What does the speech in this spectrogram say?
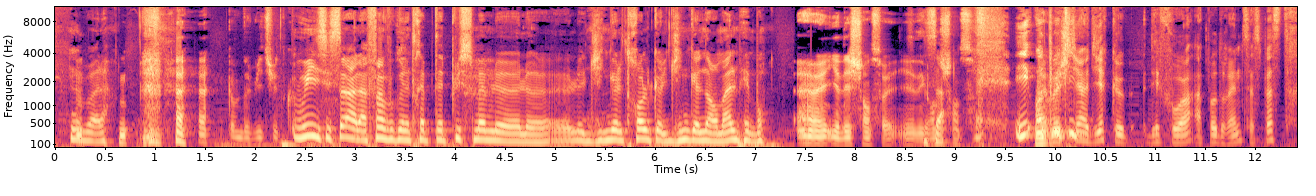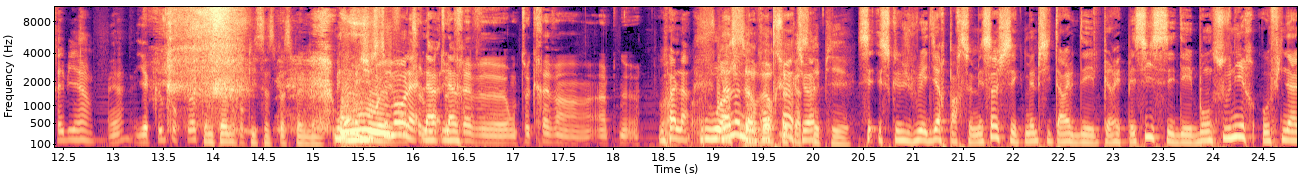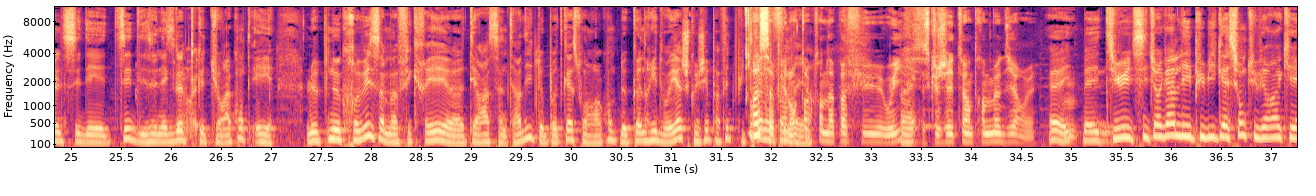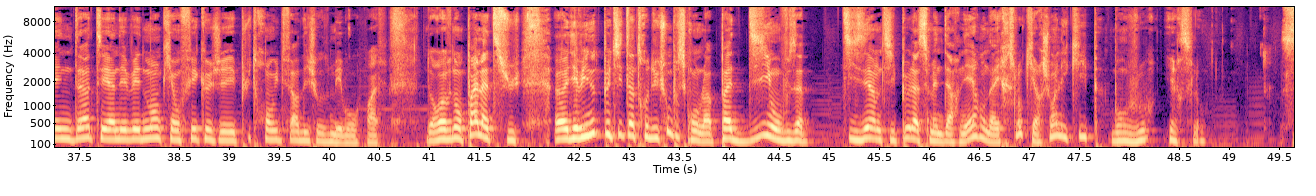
voilà. Comme d'habitude, quoi. Oui, c'est ça. À la fin, vous connaîtrez peut-être plus même le, le, le jingle troll que le jingle normal, mais bon. Euh, Il y a des chances, ouais. Il y a des C'est grandes ça. chances. Et Ouais, bah, je petit- tiens à dire que des fois, à Podren, ça se passe très bien. hein. Il y a que pour toi, Tom, pour qui ça se passe pas bien. Mais non, justement, la, éventuellement, la, on, te la- crève, euh, on te crève un, un pneu. voilà. Ou un non, non, mais au serveur se casse les pieds. C'est ce que je voulais dire par ce message, c'est que même si t'arrives des péripéties, c'est des bons souvenirs. Au final, c'est des, des anecdotes que tu racontes. Et le pneu crevé, ça m'a fait créer euh, Terrasse Interdite, le podcast où on raconte de conneries de voyage que j'ai pas fait depuis très Ah, ça fait longtemps d'ailleurs. qu'on n'a pas fait. Oui, Ouais. c'est ce que j'ai été en train de me dire, oui. Ouais, Mm. bah, tu, si tu regardes les publications, tu verras qu'il y a une date et un événement qui ont fait que j'ai plus trop envie de faire des choses. Mais bon, bref. Ne revenons pas là-dessus. Euh, Il y avait une autre petite introduction parce qu'on l'a pas dit, on vous a teasé un petit peu la semaine dernière. On a Hirslo qui a rejoint l'équipe. Bonjour Hirslo.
